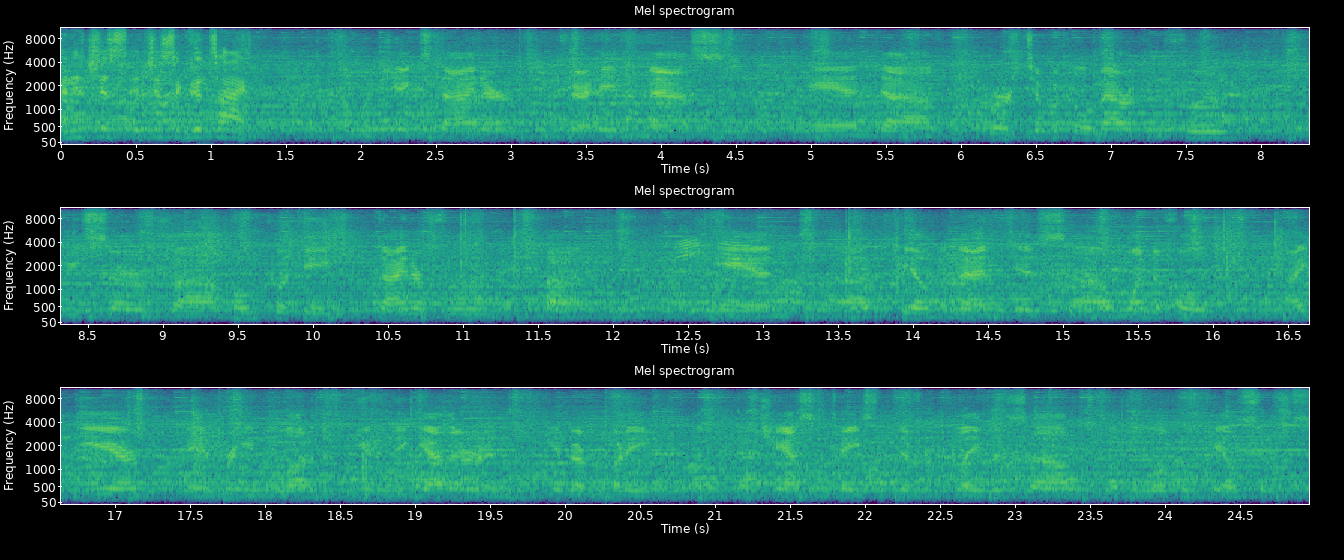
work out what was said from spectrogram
and it's just it's just a good time. I'm with Jake's Diner in Fairhaven, Mass. And uh, we're typical American food. We serve uh, home cooking, diner food. and uh, the Kale event is a wonderful idea and bringing a lot of the community together and give everybody a, chance to taste the different flavors uh, of the local kale soups.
